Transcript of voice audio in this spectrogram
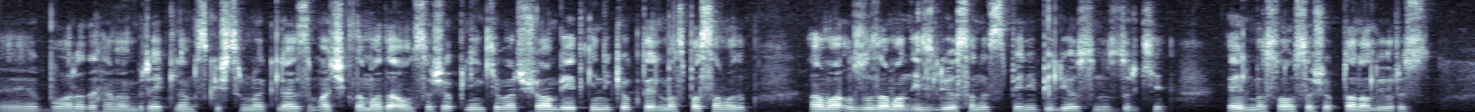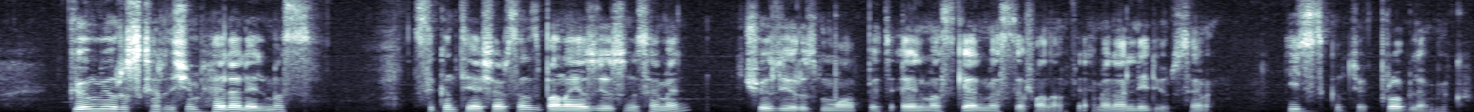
e, bu arada hemen bir reklam sıkıştırmak lazım. Açıklamada Onsa Shop linki var. Şu an bir etkinlik yok da elmas basamadım. Ama uzun zaman izliyorsanız beni biliyorsunuzdur ki elmas Onsa Shop'tan alıyoruz. Gömüyoruz kardeşim helal elmas. Sıkıntı yaşarsanız bana yazıyorsunuz hemen çözüyoruz muhabbeti. Elmas gelmezse falan filan hemen hallediyoruz hemen. Hiç sıkıntı yok problem yok.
